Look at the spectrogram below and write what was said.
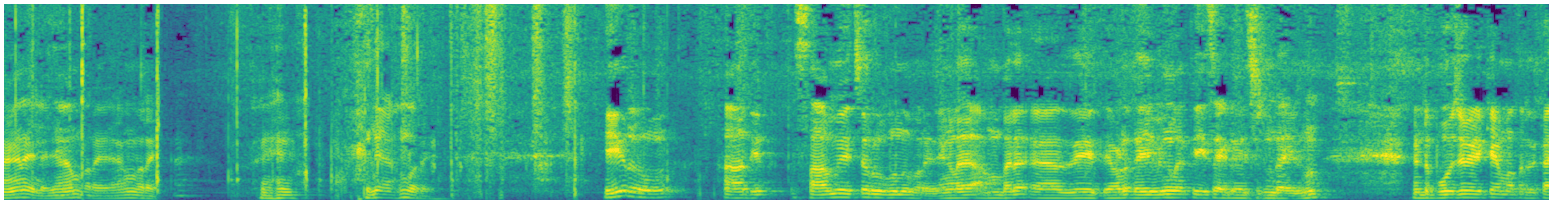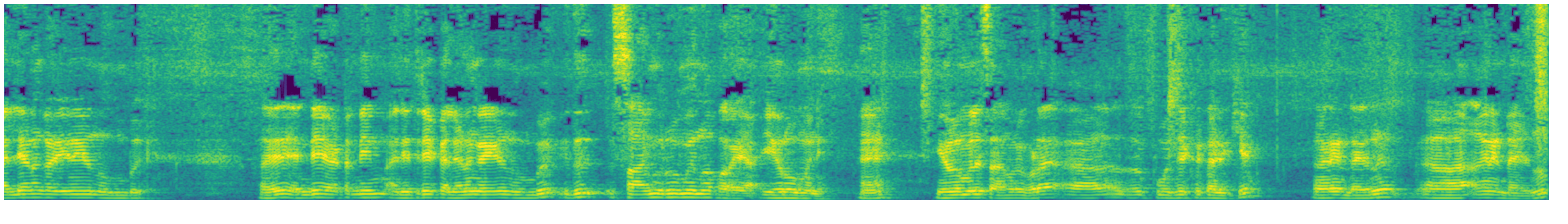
അങ്ങനെയല്ല ഞാൻ പറയാം ഞാൻ പറയാം. ഞാൻ പറയാം. ഈ റൂം ആദ്യം സ്വാമി വെച്ച റൂം എന്ന് പറയാം. ഞങ്ങൾ അമ്പല നമ്മുടെ ദൈവങ്ങളൊക്കെ ഈ സൈഡ് വെച്ചിട്ടുണ്ടായിരുന്നു. എന്നിട്ട് പൂജ കഴിക്കാൻ മാത്രമല്ല കല്യാണം കഴിയുന്നതിന് മുമ്പ്. അതായത് എന്റെ ഏട്ടന്റെയും അനിയത്തിന്റെയും കല്യാണം കഴിയുന്നതിന് മുമ്പ് ഇത് സാമി റൂം എന്ന് പറയാ ഈ റൂമിന്. ഏഹ് ഈ റൂമിൽ സാമി ഇവിടെ പൂജയൊക്കെ കഴിക്കും. അങ്ങനെ ഉണ്ടായിരുന്നു അങ്ങനെ ഉണ്ടായിരുന്നു.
